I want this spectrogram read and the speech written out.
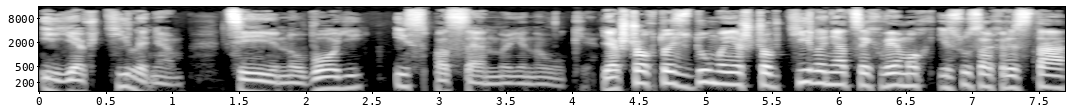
і є втіленням цієї нової і спасенної науки. Якщо хтось думає, що втілення цих вимог Ісуса Христа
